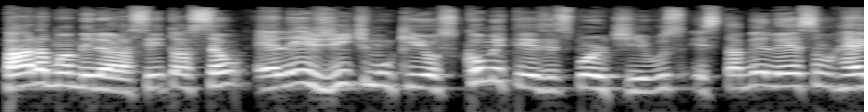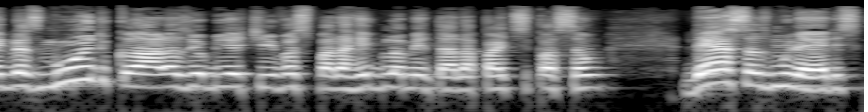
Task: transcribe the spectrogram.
Para uma melhor aceitação, é legítimo que os comitês esportivos estabeleçam regras muito claras e objetivas para regulamentar a participação dessas mulheres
